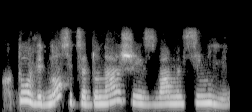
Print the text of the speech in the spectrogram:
хто відноситься до нашої з вами сім'ї.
